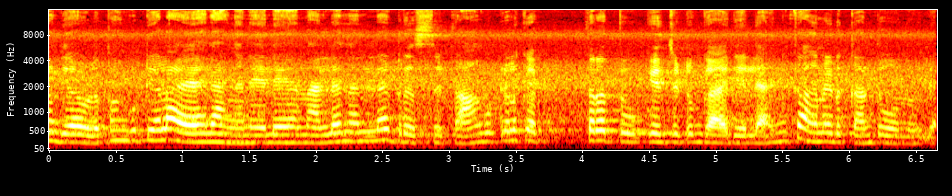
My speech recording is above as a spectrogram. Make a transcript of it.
മതിയാവുള്ളൂ പെൺകുട്ടികളായാലും അങ്ങനെയല്ലേ. നല്ല നല്ല ഡ്രസ്സ് ഇട്ടു. ആൺകുട്ടികൾക്ക് എത്ര തൂക്കി വെച്ചിട്ടും കാര്യമില്ല. എനിക്ക് അങ്ങനെ എടുക്കാൻ തോന്നില്ല.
